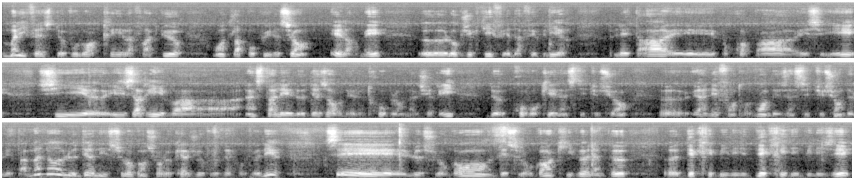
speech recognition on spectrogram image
manifeste de vouloir créer la fracture entre la population et l'armée. Euh, l'objectif est d'affaiblir l'État et pourquoi pas essayer, s'ils euh, arrivent à installer le désordre et le trouble en Algérie, de provoquer l'institution, euh, un effondrement des institutions de l'État. Maintenant, le dernier slogan sur lequel je voudrais revenir, c'est le slogan, des slogans qui veulent un peu euh, décrédibiliser,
